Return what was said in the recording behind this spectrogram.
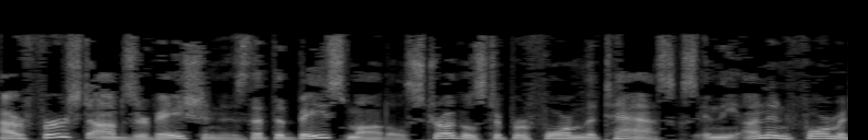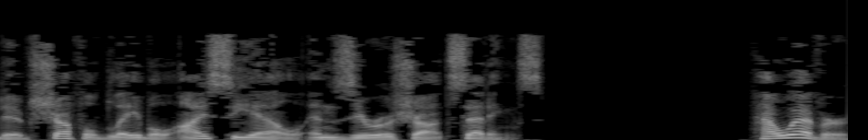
Our first observation is that the base model struggles to perform the tasks in the uninformative shuffled label ICL and zero-shot settings. However,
